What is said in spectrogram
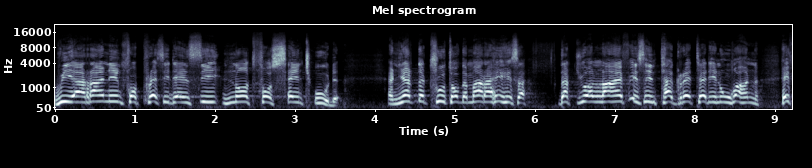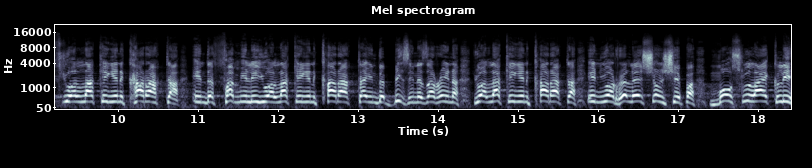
We are running for presidency, not for sainthood. And yet, the truth of the matter is that your life is integrated in one. If you are lacking in character in the family, you are lacking in character in the business arena, you are lacking in character in your relationship, uh, most likely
